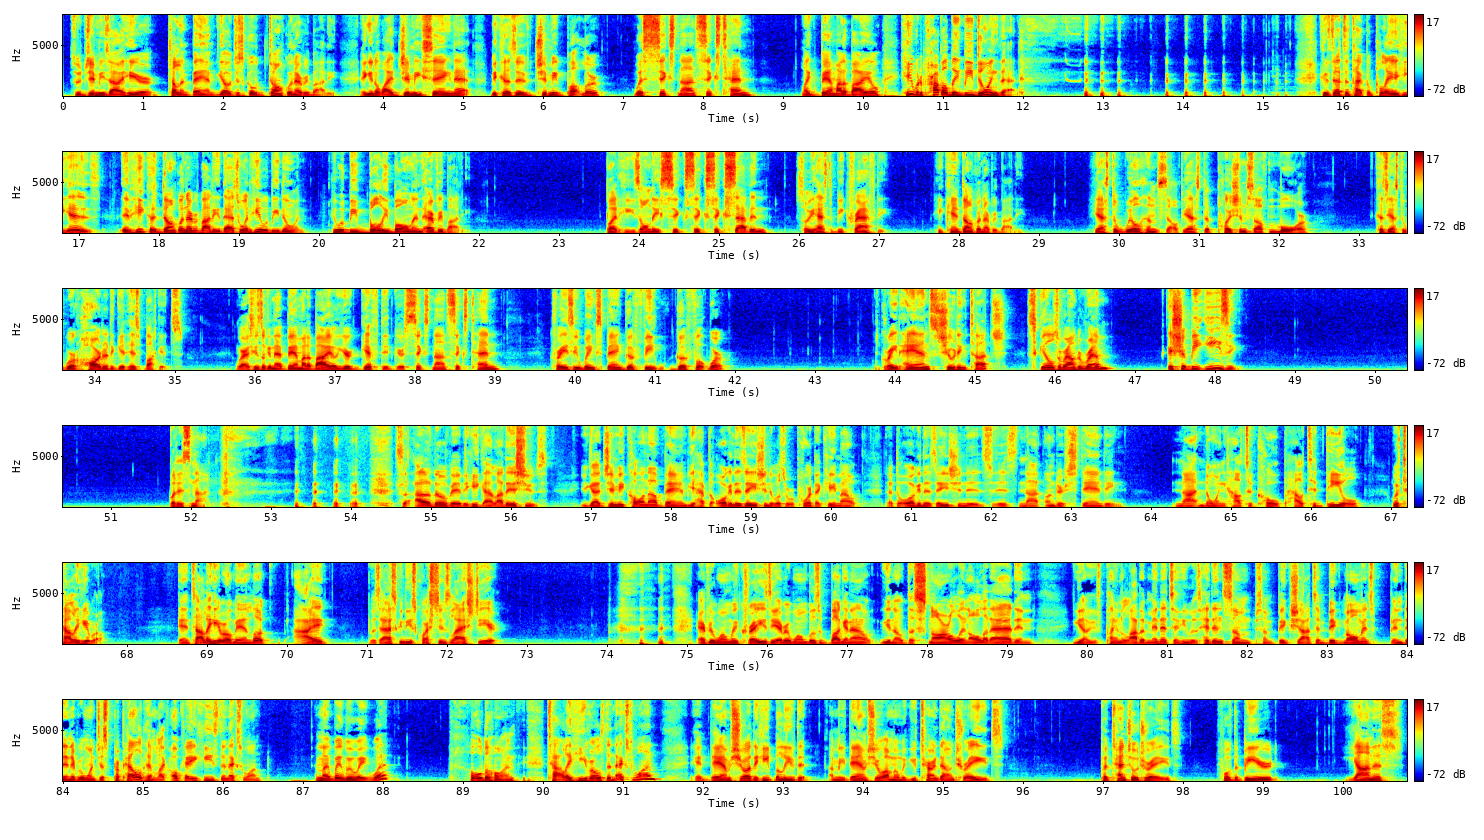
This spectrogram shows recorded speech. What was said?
So Jimmy's out here telling Bam, yo, just go dunk on everybody. And you know why Jimmy's saying that? Because if Jimmy Butler was 6'9, 6'10, like Bam out of Adebayo, he would probably be doing that. Because that's the type of player he is. If he could dunk on everybody, that's what he would be doing. He would be bully balling everybody. But he's only six six six seven, so he has to be crafty. He can't dunk on everybody. He has to will himself. He has to push himself more because he has to work harder to get his buckets. Whereas he's looking at Bam Adebayo, you're gifted. You're 6'9", 6'10", crazy wingspan, good feet, good footwork, great hands, shooting touch, skills around the rim. It should be easy. But it's not. so I don't know, man. He got a lot of issues. You got Jimmy calling out Bam. You have the organization. There was a report that came out that the organization is is not understanding, not knowing how to cope, how to deal with Tyler Herro. And Tyler Herro, man, look, I was asking these questions last year. Everyone went crazy. Everyone was bugging out, you know, the snarl and all of that. And, you know, he was playing a lot of minutes and he was hitting some some big shots and big moments. And then everyone just propelled him like, okay, he's the next one. I'm like, wait, wait, wait, what? Hold on. Tyler Herro's the next one? And damn sure the Heat believed it. I mean, damn sure. I mean, when you turn down trades, potential trades for the beard, Giannis,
